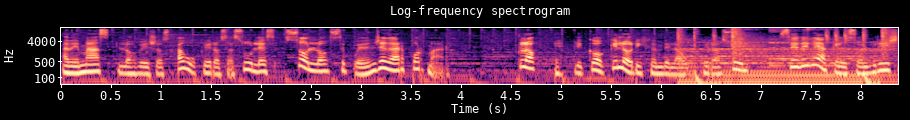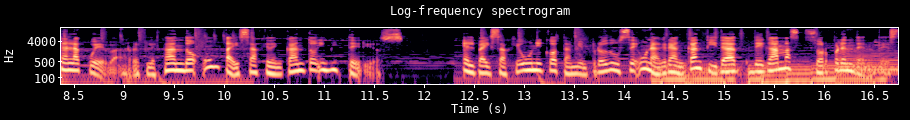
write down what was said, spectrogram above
Además, los bellos agujeros azules solo se pueden llegar por mar. Clock explicó que el origen del agujero azul se debe a que el sol brilla en la cueva, reflejando un paisaje de encanto y misterios. El paisaje único también produce una gran cantidad de gamas sorprendentes,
